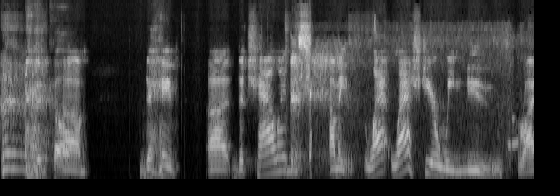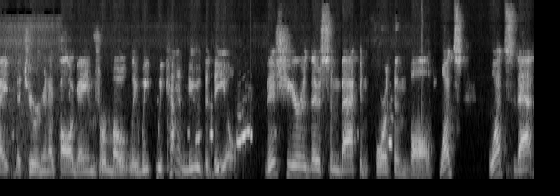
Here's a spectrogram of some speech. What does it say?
good call, um, Dave. Uh, the challenge. I mean, la- last year we knew right that you were going to call games remotely. We we kind of knew the deal. This year there's some back and forth involved. What's what's that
